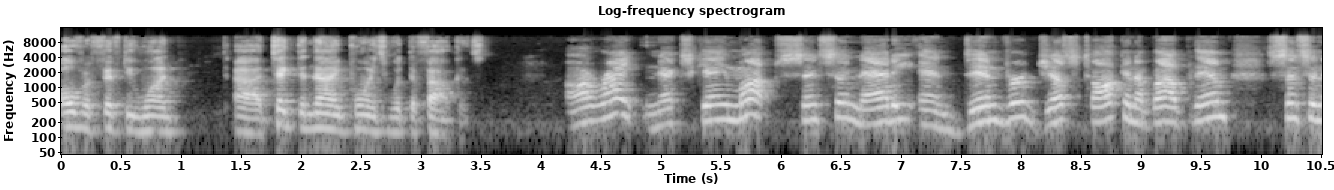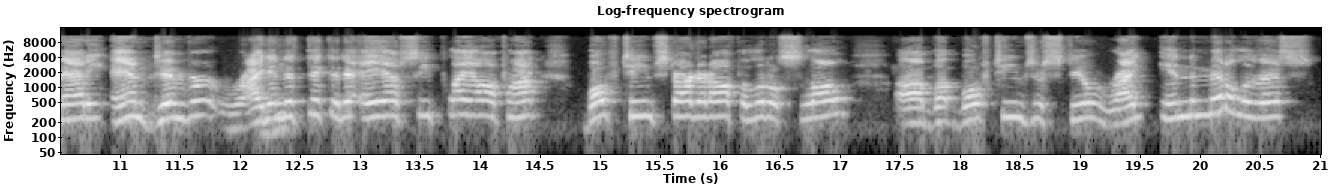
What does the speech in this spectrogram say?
over 51. Uh, take the nine points with the Falcons. All right, next game up Cincinnati and Denver. Just talking about them. Cincinnati and Denver right in the thick of the AFC playoff hunt. Both teams started off a little slow, uh, but both teams are still right in the middle of this.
